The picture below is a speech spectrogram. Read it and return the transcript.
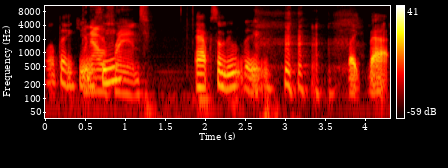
well, thank you. But now See? we're friends. Absolutely. like that.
